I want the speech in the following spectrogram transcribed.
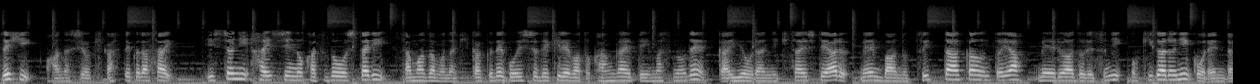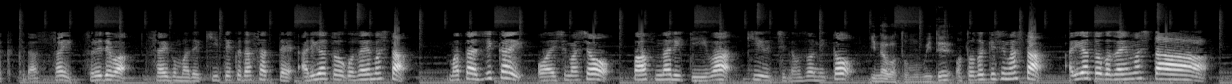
ぜひお話を聞かせてください。一緒に配信の活動をしたり、様々な企画でご一緒できればと考えていますので、概要欄に記載してあるメンバーの Twitter アカウントやメールアドレスにお気軽にご連絡ください。それでは、最後まで聞いてくださってありがとうございました。また次回お会いしましょう。パーソナリティは木内のぞみと稲葉智美でお届けしました。ありがとうございました。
